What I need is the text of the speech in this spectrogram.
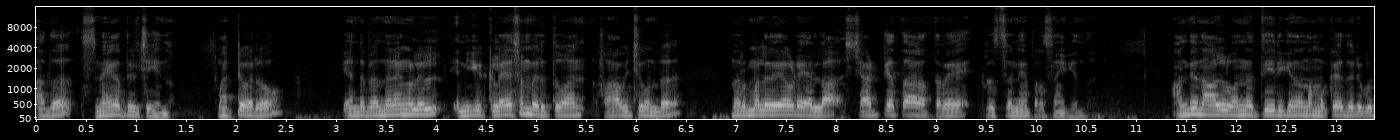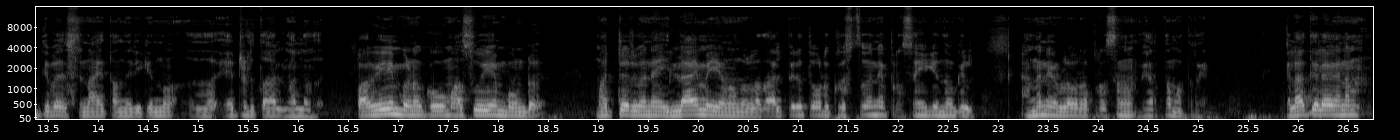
അത് സ്നേഹത്തിൽ ചെയ്യുന്നു. മറ്റവരോ എന്റെ ബന്ധനങ്ങളിൽ എനിക്ക് ക്ലേശം വരുത്തുവാൻ ഭാവിച്ചുകൊണ്ട് നിർമ്മലതയോടെയല്ല ശാഠ്യത്താൽ അത്രേ ക്രിസ്തുവിനെ പ്രസംഗിക്കുന്നത്. അന്ത്യനാളിൽ വന്നെത്തിയിരിക്കുന്ന നമുക്ക് ഇതൊരു ബുദ്ധിപരിഷ്ടനായി തന്നിരിക്കുന്നു ഏറ്റെടുത്താൽ നല്ലത്. പകയും പിണക്കവും അസൂയയും പൂണ്ട് മറ്റൊരുവനെ ഇല്ലായ്മ ചെയ്യണമെന്നുള്ള താല്പര്യത്തോട് ക്രിസ്തുവിനെ പ്രസംഗിക്കുന്നുവെങ്കിൽ അങ്ങനെയുള്ളവരുടെ പ്രസംഗം വ്യർത്ഥമത്രേ. ഗലാത്യ ലേഖനം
